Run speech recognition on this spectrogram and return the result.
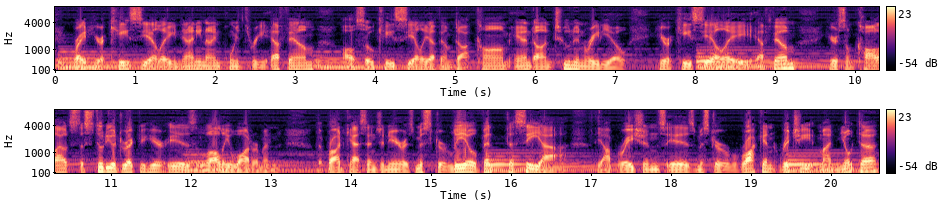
right here at KCLA 99.3 FM, also KCLAFM.com, and on TuneIn Radio here at KCLA FM. Here's some call outs. The studio director here is Lolly Waterman. The broadcast engineer is Mr. Leo Ventasilla. The operations is Mr. Rockin' Richie Magnota,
